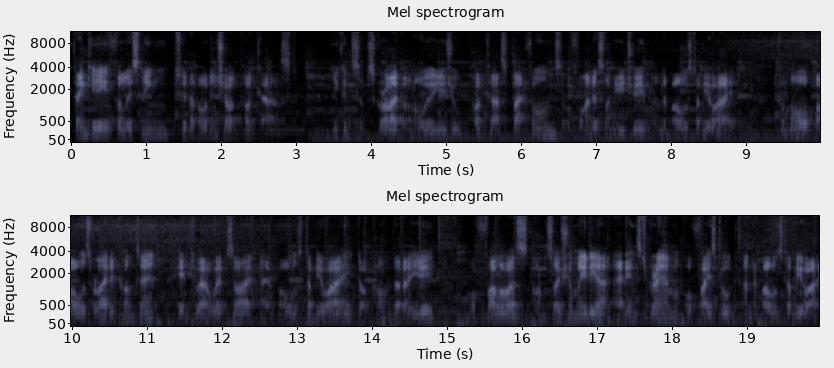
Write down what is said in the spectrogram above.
Thank you for listening to the Holding Shot podcast. You can subscribe on all your usual podcast platforms or find us on YouTube under Bowls WA. For more bowls related content, head to our website at bowlswa.com.au or follow us on social media at Instagram or Facebook under Bowls WA.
